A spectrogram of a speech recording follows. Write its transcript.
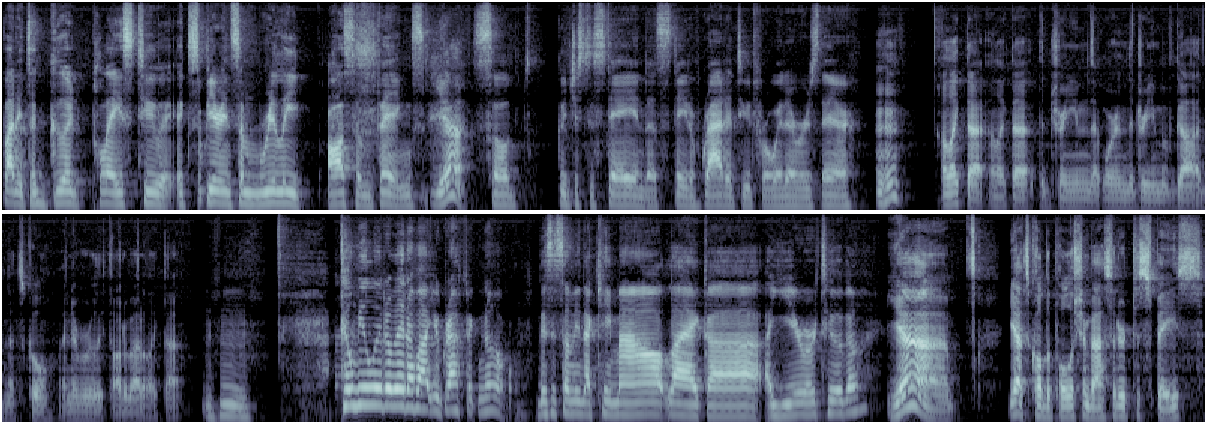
but it's a good place to experience some really awesome things. yeah. So it's good just to stay in the state of gratitude for whatever is there. I like that. I like that. The dream that we're in the dream of God. That's cool. I never really thought about it like that. Tell me a little bit about your graphic novel. This is something that came out like uh, a year or two ago. Yeah. Yeah, it's called The Polish Ambassador to Space.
